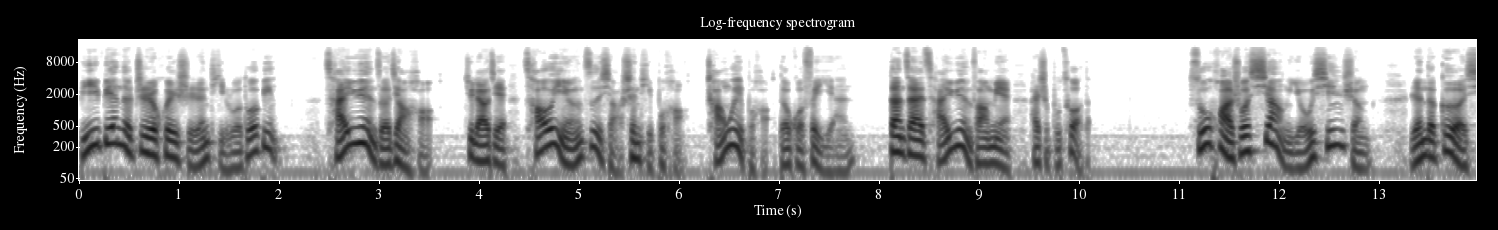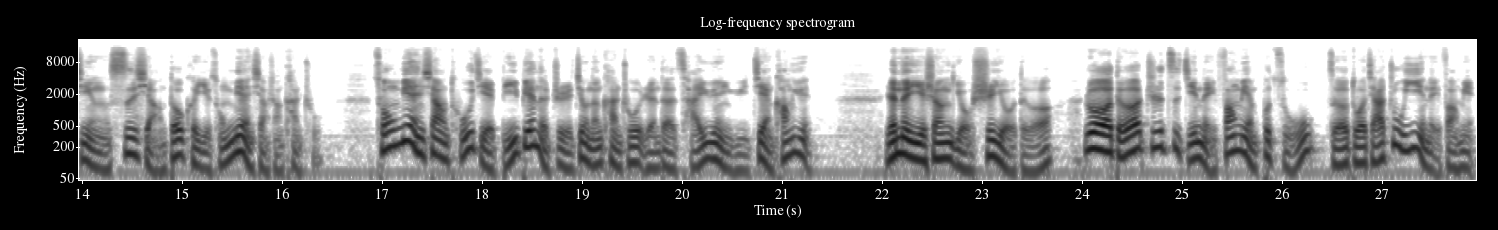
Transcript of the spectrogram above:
鼻边的痣会使人体弱多病，财运则较好。据了解，曹颖自小身体不好，肠胃不好，得过肺炎，但在财运方面还是不错的。俗话说“相由心生”，人的个性、思想都可以从面相上看出。从面相图解鼻边的痣，就能看出人的财运与健康运。人的一生有失有得，若得知自己哪方面不足，则多加注意哪方面。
